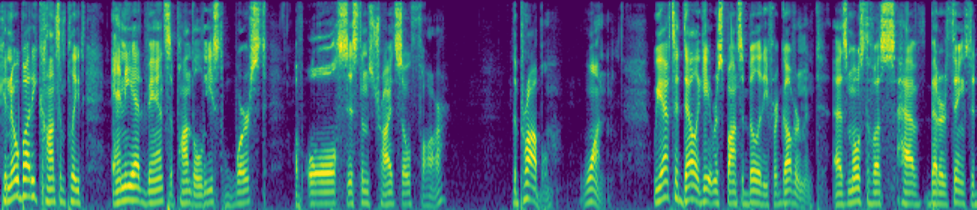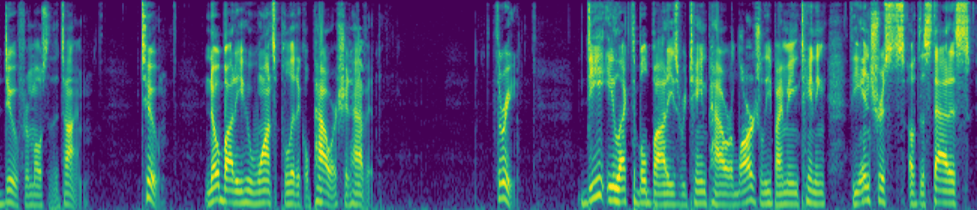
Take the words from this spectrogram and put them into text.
Can nobody contemplate any advance upon the least worst of all systems tried so far? The problem 1. We have to delegate responsibility for government, as most of us have better things to do for most of the time. 2. Nobody who wants political power should have it. 3. De-electable bodies retain power largely by maintaining the interests of the status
